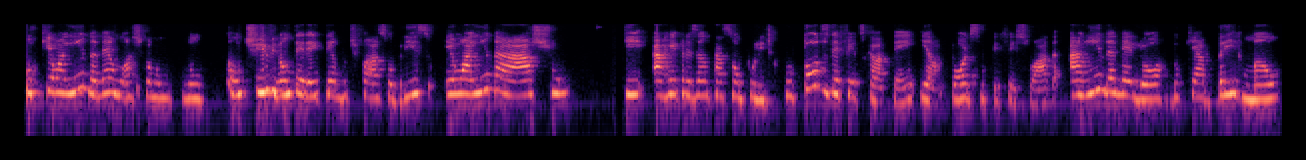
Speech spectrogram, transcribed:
Porque eu ainda, né, eu acho que eu não, não, não tive, não terei tempo de falar sobre isso, eu ainda acho que a representação política, com todos os defeitos que ela tem, e ela pode ser aperfeiçoada, ainda é melhor do que abrir mão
